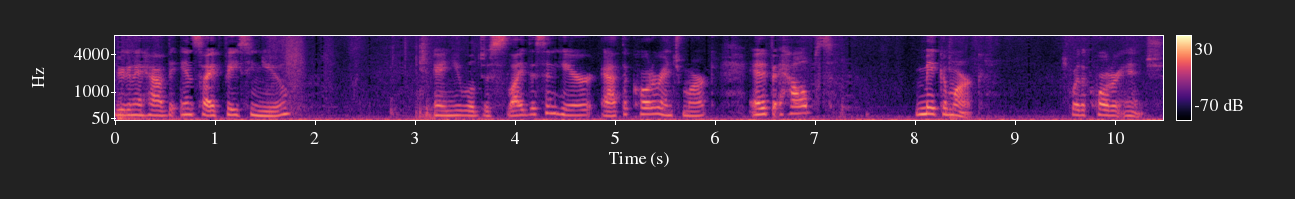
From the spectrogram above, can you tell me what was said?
you're going to have the inside facing you. And you will just slide this in here at the quarter inch mark. And if it helps, make a mark for the quarter inch.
